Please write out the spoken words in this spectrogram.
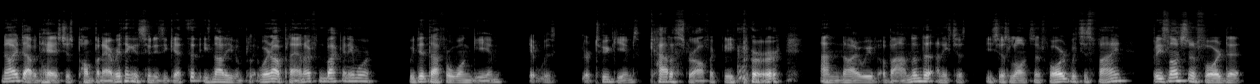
Now David De Gea is just pumping everything as soon as he gets it. He's not even. Play, we're not playing out from the back anymore. We did that for one game. It was or two games catastrophically poor, and now we've abandoned it. And he's just he's just launching it forward, which is fine. But he's launching it forward to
